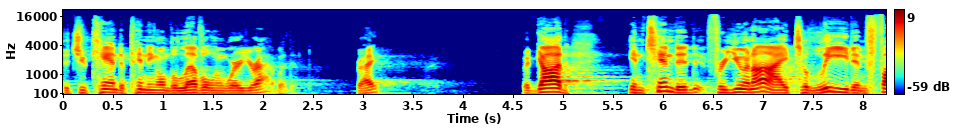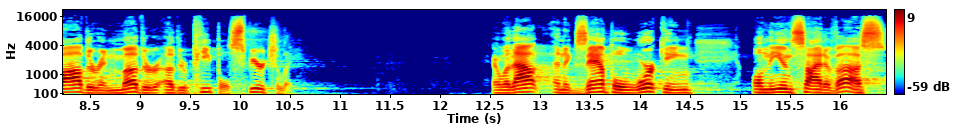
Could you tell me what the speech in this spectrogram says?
that you can, depending on the level and where you're at with it. Right? But God intended for you and I to lead and father and mother other people spiritually. And without an example working on the inside of us,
